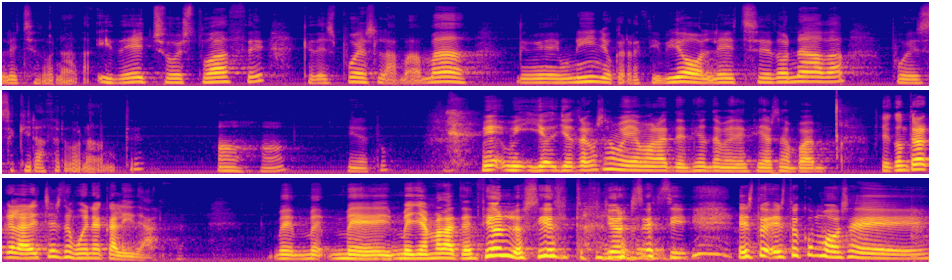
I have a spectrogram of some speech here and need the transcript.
leche donada. Y de hecho esto hace que después la mamá de un niño que recibió leche donada, pues se quiera hacer donante. Ajá, mira tú. y, otra cosa que me llamó la atención, también decías, que controlar que la leche es de buena calidad me, me, me, llama la atención, lo siento. Yo no sé si. Esto, esto como se.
